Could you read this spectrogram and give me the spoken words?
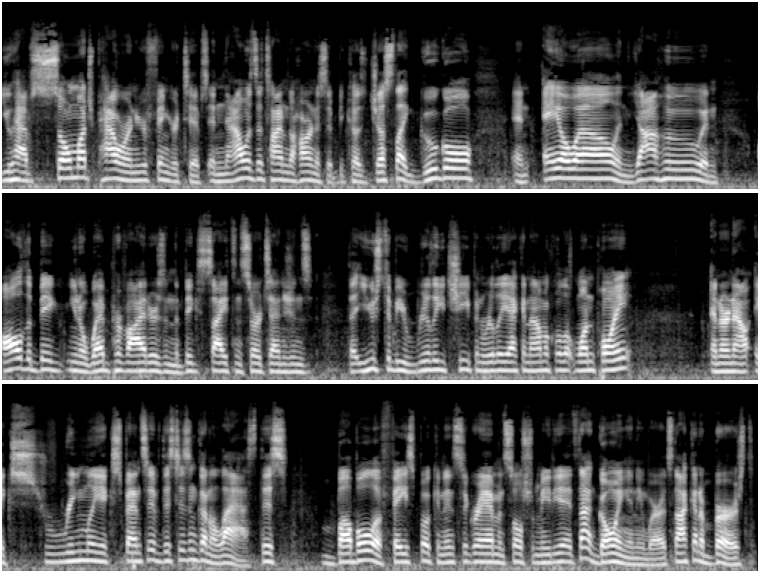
You have so much power in your fingertips, and now is the time to harness it because just like Google and AOL and Yahoo and all the big, you know, web providers and the big sites and search engines that used to be really cheap and really economical at one point and are now extremely expensive, this isn't going to last. This bubble of Facebook and Instagram and social media, it's not going anywhere. It's not going to burst,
